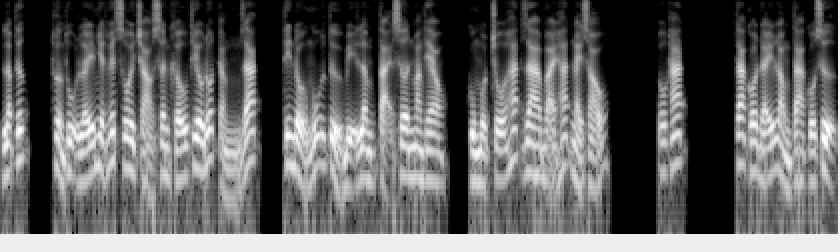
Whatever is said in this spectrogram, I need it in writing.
Lập tức, thưởng thụ lấy nhiệt huyết sôi trào sân khấu thiêu đốt cảm giác, tin đổ ngũ tử bị lâm tại sơn mang theo cùng một chỗ hát ra bài hát này sáu. Ô hát, ta có đáy lòng ta cố sự.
